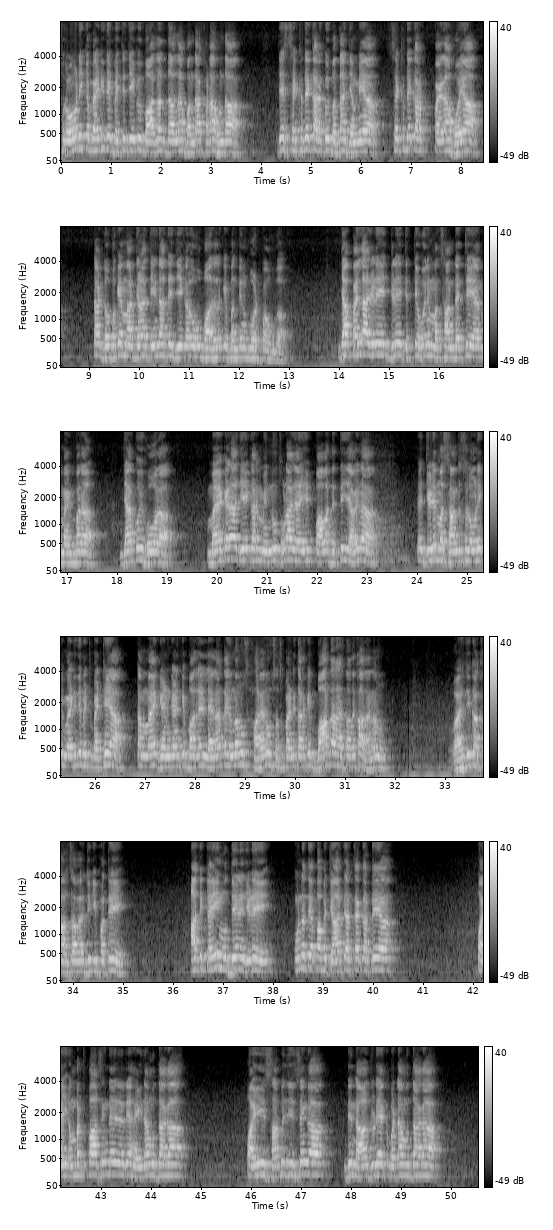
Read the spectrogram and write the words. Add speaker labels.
Speaker 1: Shiromani committee ਦੇ ਵਿੱਚ ਜੇ ਕੋਈ ਬਾਦਲ ਦਲ ਦਾ ਬੰਦਾ ਖੜਾ ਹੁੰਦਾ, ਜੇ ਸਿੱਖ ਦੇ ਘਰ ਕੋਈ ਬੰਦਾ ਜੰਮਿਆ, ਸਿੱਖ ਦੇ ਘਰ ਪੈਦਾ ਹੋਇਆ, ਤਾਂ ਡੁੱਬ ਕੇ ਮਰ ਜਾਣਾ ਚਾਹੀਦਾ ਤੇ ਜੇਕਰ ਉਹ ਬਾਦਲ ਕੇ ਬੰਦੇ ਨੂੰ ਵੋਟ ਪਾਊਗਾ। ਜਾਂ ਪਹਿਲਾਂ ਜਿਹੜੇ ਜਿਹੜੇ ਜਿੱਤੇ ਹੋਏ ਨੇ ਮਸੰਦ ਇੱਥੇ ਆ, ਮੈਂਬਰ ਜਾਂ ਕੋਈ ਹੋਰ, ਮੈਂ ਕਹਿੰਦਾ ਜੇਕਰ ਮੈਨੂੰ ਥੋੜਾ ਜਿਹਾ ਇਹ ਪਾਵਰ ਦਿੱਤੀ ਜਾਵੇ ਨਾ, ਤੇ ਜਿਹੜੇ ਮਸੰਦ ਸ਼੍ਰੋਮਣੀ ਕਮੇਟੀ ਦੇ ਵਿੱਚ ਬੈਠੇ ਆ ਤਾਂ ਮੈਂ ਗਿਣ ਗਿਣ ਕੇ ਬਦਲੇ ਲੈ ਲਾਂ ਤੇ ਉਹਨਾਂ ਨੂੰ ਸਾਰਿਆਂ ਨੂੰ ਸਸਪੈਂਡ ਕਰਕੇ ਬਾਹਰ ਦਾ ਰਸਤਾ ਦਿਖਾ ਦਾਂ ਇਹਨਾਂ ਨੂੰ। ਵਾਹਿਗੁਰੂ ਜੀ ਕਾ ਖਾਲਸਾ, ਵਾਹਿਗੁਰੂ ਜੀ ਕੀ ਫਤਿਹ। ਅੱਜ ਕਈ ਮੁੱਦੇ ਨੇ ਜਿਹੜੇ ਉਹਨਾਂ ਤੇ ਆਪਾਂ ਵਿਚਾਰ ਚਰਚਾ ਕਰਦੇ ਆ ਭਾਈ ਅੰਮ੍ਰਿਤਪਾਲ ਸਿੰਘ ਦੇ ਰਿਹਾਈ ਦਾ ਮੁੱਦਾ ਗਾ, ਭਾਈ ਸਰਬਜੀਤ ਸਿੰਘ ਦੇ ਨਾਲ ਜੁੜਿਆ ਇੱਕ ਵੱਡਾ ਮੁੱਦਾ ਗਾ,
